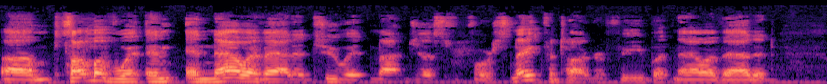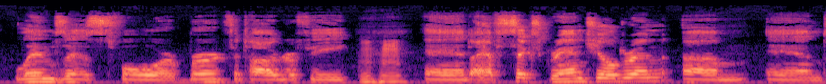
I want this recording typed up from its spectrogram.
Um, some of which, and, and now I've added to it not just for snake photography, but now I've added lenses for bird photography, mm-hmm. and I have six grandchildren, um, and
